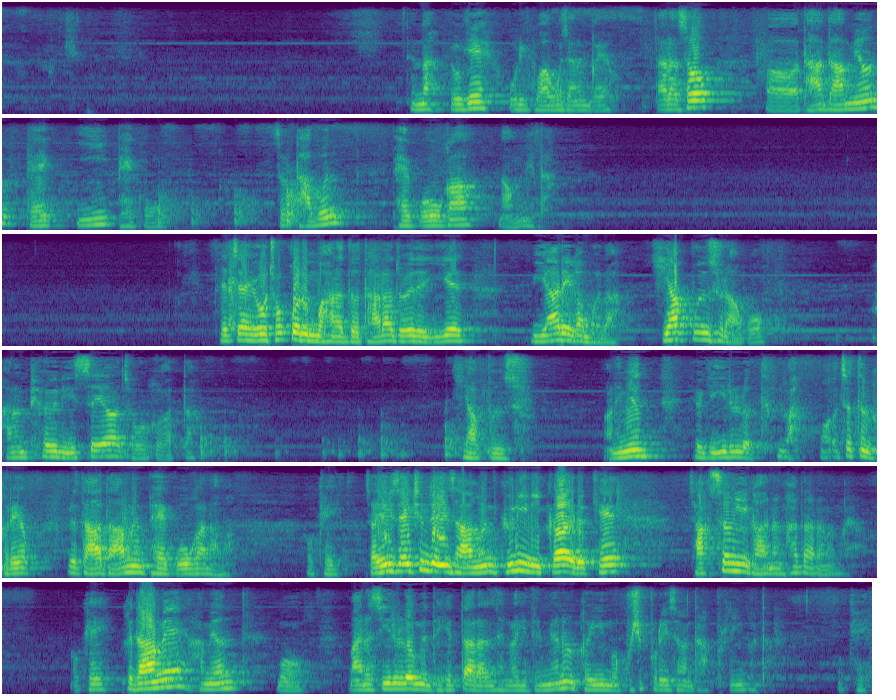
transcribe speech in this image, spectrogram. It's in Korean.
됐나? 요게 우리 구하고자 하는 거예요. 따라서 어, 다 더하면 102, 105. 그래서 답은 105가 나옵니다. 됐죠? 요 조건은 뭐 하나 더 달아줘야 돼. 이게 위아래가 뭐다? 기하분수라고 하는 표현이 있어야 좋을 것 같다. 기하분수. 아니면 여기 1을 넣든가. 뭐 어쨌든 그래요. 그래서 다 다하면 105가 나와. 오케이. 자, 여기서 핵심적인 사항은 근이니까 이렇게 작성이 가능하다라는 거예요. 오케이. 그 다음에 하면 뭐 마이너스 1을 넣으면 되겠다라는 생각이 들면은 거의 뭐 90% 이상은 다 풀린 거다. 오케이.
